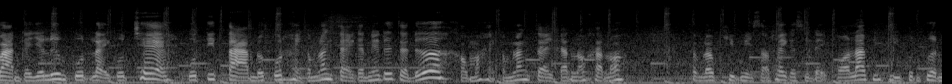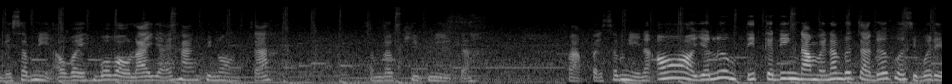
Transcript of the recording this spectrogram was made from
บ้านก็อย่าลืมกดไลค์กดแชร์กดติดตามแล้วกดให้กำลังใจกันเนี่ยเด้อจ้ะเด้อเขามาให้กำลังใจกันเนาะค่ะเนาะสำหรับคลิปนี้สาวไทยก็สิได้ขอลาพี่ๆเพื่อนๆไว้ซ้ำนี้เอาไว้บ่เบาลายย้ายห้างพี่น้องจ้ะ สำหรับคลิปนี้ก็ฝากไปสำนีนะอ้ออย่าลืมติดกระดิ่งดำไว้น้ำเด้อจ้าเด้อเพื่อสิบ่ได้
